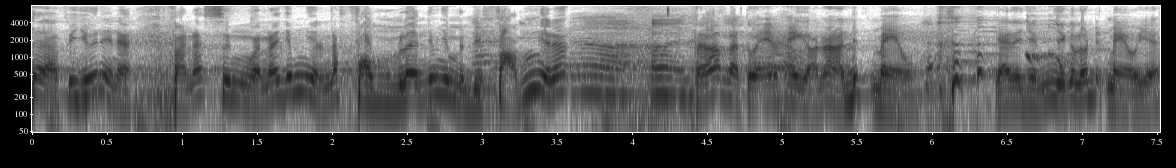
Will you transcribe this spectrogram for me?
tức là phía dưới này nè. Và nó sưng và nó giống như là nó phồng lên giống như mình bị phỏng vậy đó. À, à, đó và tụi em hay gọi nó là đít mèo. Dạ thì nhìn như cái lỗ đít mèo vậy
